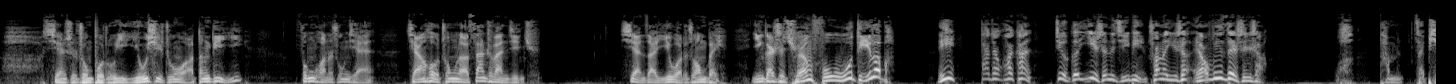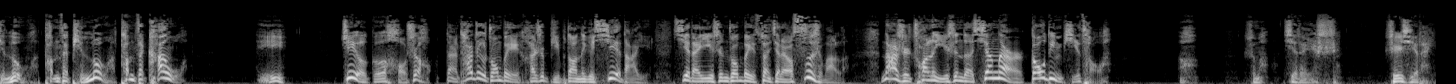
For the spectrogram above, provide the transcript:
啊，现实中不如意，游戏中我要登第一，疯狂的充钱，前后充了三十万进去。现在以我的装备，应该是全服无敌了吧？诶，大家快看，这个一身的极品，穿了一身 LV 在身上，哇！他们在评论我，他们在评论我，他们在看我。诶，这个哥好是好，但是他这个装备还是比不到那个谢大爷。谢大爷一身装备算下来要四十万了，那是穿了一身的香奈儿高定皮草啊！啊，什么？谢大爷是谁？谁是谢大爷？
